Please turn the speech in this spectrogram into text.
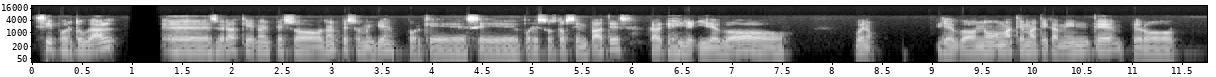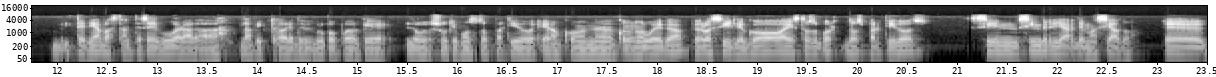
Sí, Portugal eh, es verdad que no empezó, no empezó muy bien porque se, por esos dos empates y, y llegó, bueno, llegó no matemáticamente, pero tenía bastante segura la, la victoria del grupo porque los últimos dos partidos eran con, eh, con Noruega, pero sí llegó a estos dos partidos sin, sin brillar demasiado. Eh,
